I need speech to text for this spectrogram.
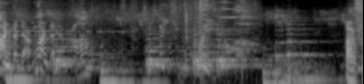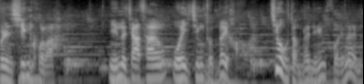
慢着点，慢着点啊！哎呦二夫人辛苦了，您的加餐我已经准备好了，就等着您回来呢。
